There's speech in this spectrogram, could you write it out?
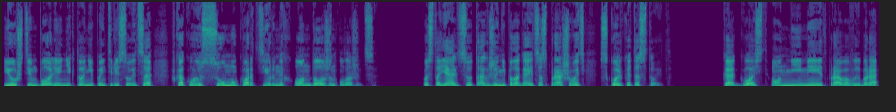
И уж тем более никто не поинтересуется, в какую сумму квартирных он должен уложиться. Постояльцу также не полагается спрашивать, сколько это стоит. Как гость он не имеет права выбора,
